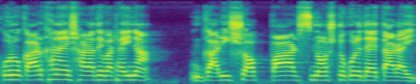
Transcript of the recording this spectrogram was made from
কোনো কারখানায় সারাতে পাঠাই না। গাড়ির সব পার্টস নষ্ট করে দেয় তারাই।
